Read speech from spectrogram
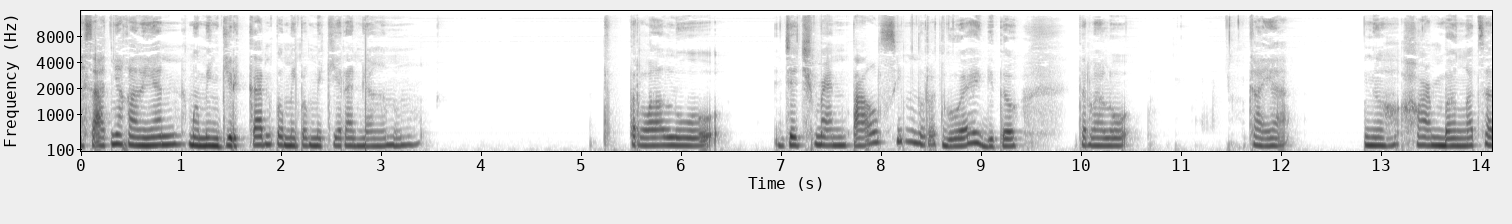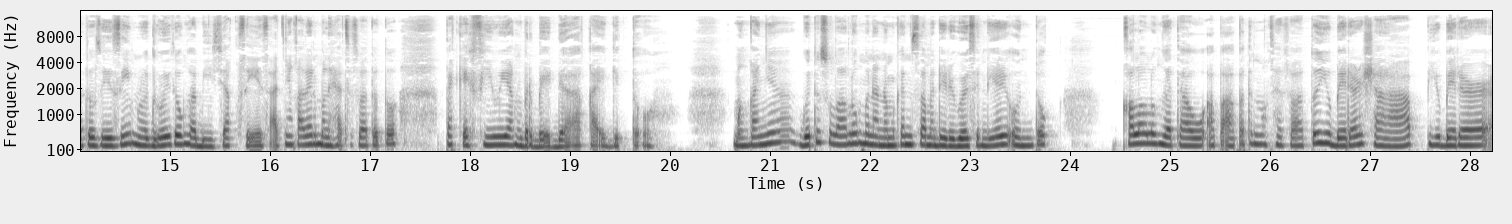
saatnya kalian meminggirkan pemikiran yang terlalu judgmental sih menurut gue gitu. Terlalu kayak nge-harm banget satu sisi menurut gue itu nggak bijak sih. Saatnya kalian melihat sesuatu tuh pakai view yang berbeda kayak gitu. Makanya gue tuh selalu menanamkan sama diri gue sendiri untuk kalau lo nggak tahu apa-apa tentang sesuatu you better shut up you better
